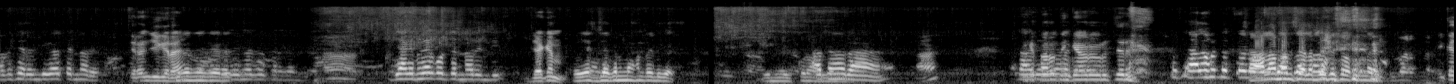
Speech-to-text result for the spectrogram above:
అది చిరంజీవి గారు తిన్నారు. చిరంజీవి గారా? చిరంజీవి గారు. తిన్నారండి ఆ, జగన్ గారు కూడా తిన్నారండి. జగన్? వైఎస్ జగన్మోహన్ రెడ్డి గారు. తర్వాత ఇంకెవరెవరు చాలా మంది వచ్చారు. చాలా మంది సెలబ్రిటీస్ వస్తున్నారు. ఇంకా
